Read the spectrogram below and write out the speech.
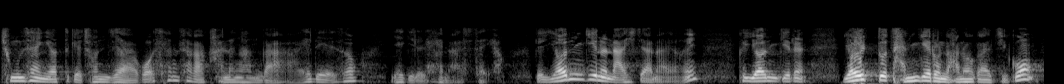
중생이 어떻게 존재하고 생사가 가능한가에 대해서 얘기를 해놨어요. 그 연기는 아시잖아요. 그 연기를 열두 단계로 나눠가지고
